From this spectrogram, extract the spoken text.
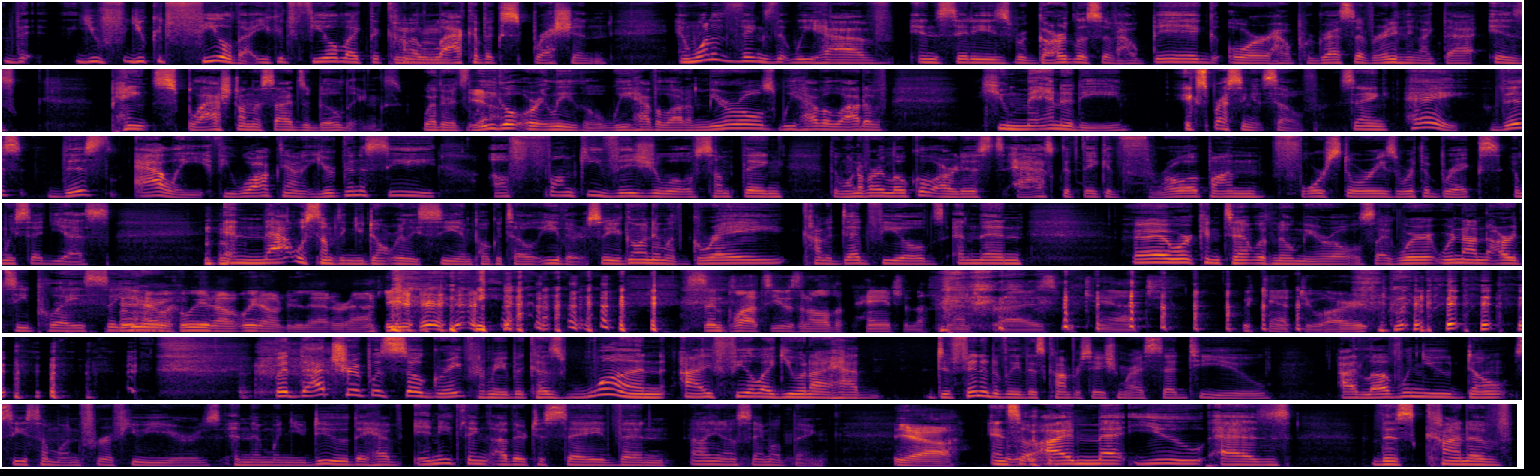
the, you you could feel that you could feel like the kind of lack of expression. And one of the things that we have in cities, regardless of how big or how progressive or anything like that, is paint splashed on the sides of buildings, whether it's Yeah. legal or illegal. We have a lot of murals. We have a lot of humanity expressing itself, saying, "Hey, this this alley, if you walk down it, you're going to see a funky visual of something that one of our local artists asked if they could throw up on four stories worth of bricks, and we said yes." and that was something you don't really see in Pocatello either. So you're going in with gray, kind of dead fields, and then eh, we're content with no murals. Like we're we're not an artsy place, so you're we don't we don't do that around here. Simplot's using all the paint and the French fries. We can't we can't do art. But that trip was so great for me because one, I feel like you and I had definitively this conversation where I said to you, I love when you don't see someone for a few years, and then when you do, they have anything other to say than, oh, you know, same old thing. Yeah. And so I met you as this kind of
